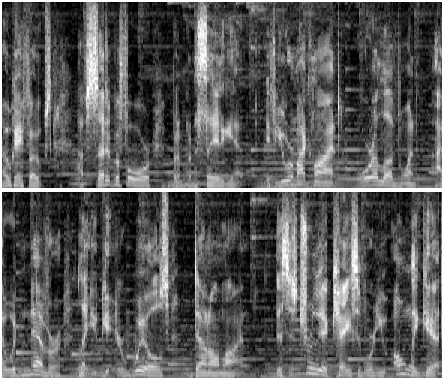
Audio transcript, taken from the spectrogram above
Okay, folks, I've said it before, but I'm going to say it again. If you were my client or a loved one, I would never let you get your wills done online. This is truly a case of where you only get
